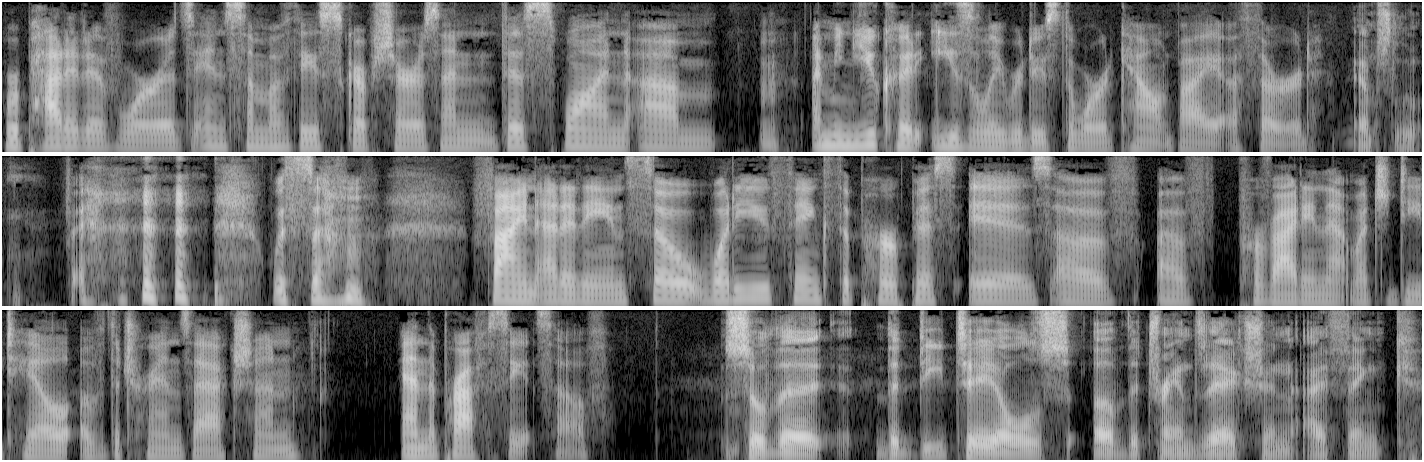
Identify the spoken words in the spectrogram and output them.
repetitive words in some of these scriptures, and this one, um, I mean, you could easily reduce the word count by a third. Absolutely. With some fine editing. So, what do you think the purpose is of of providing that much detail of the transaction and the prophecy itself? So the the details of the transaction, I think,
